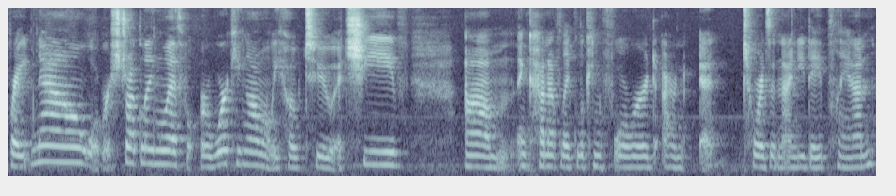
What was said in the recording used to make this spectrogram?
right now, what we're struggling with, what we're working on, what we hope to achieve, um, and kind of like looking forward our, uh, towards a 90 day plan.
